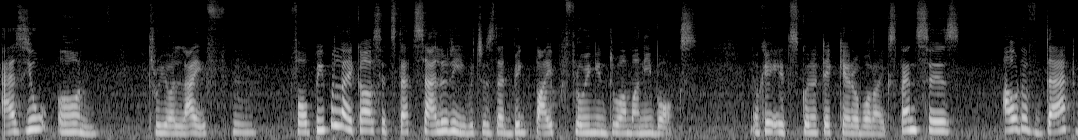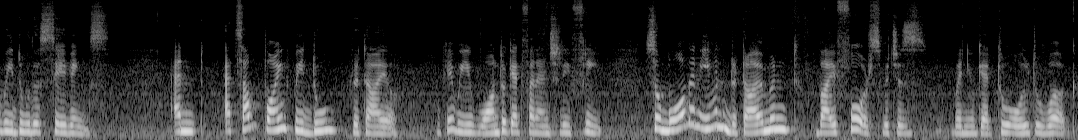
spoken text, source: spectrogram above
as you earn through your life, hmm. for people like us, it's that salary which is that big pipe flowing into our money box. Okay, it's going to take care of all our expenses. Out of that, we do the savings, and at some point, we do retire. Okay, we want to get financially free. So more than even retirement by force, which is when you get too old to work,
